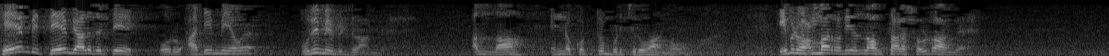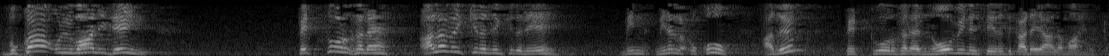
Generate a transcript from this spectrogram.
தேம்பி தேம்பி அழுதுட்டு ஒரு அடிமைய உரிமை விடுறாங்க. அல்லாஹ் என்ன கொற்றும் பிடிச்சிருவானோ. இப்படி அம்மா ரவி அல்லாஹு சொல்றாங்க. புகா உள்வாலிதேன் பெற்றோர்களை அள வைக்கிறது இருக்கிறதே மின் மினல் உகூக் அது பெற்றோர்களை நோவினை செய்யறதுக்கு அடையாளமாக இருக்கு.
